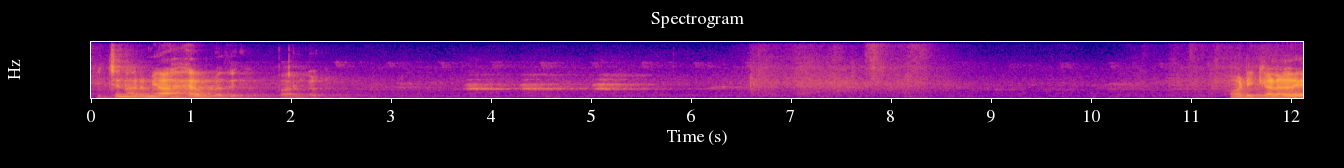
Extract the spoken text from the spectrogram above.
கிச்சன் அருமையாக உள்ளது பாருங்கள். வாடிக்கையாளரே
